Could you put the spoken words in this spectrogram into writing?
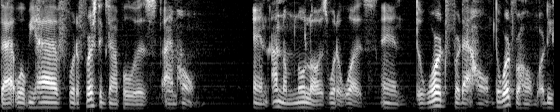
that, what we have for the first example is I am home. And anam nolo is what it was. And the word for that home, the word for home, or the,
